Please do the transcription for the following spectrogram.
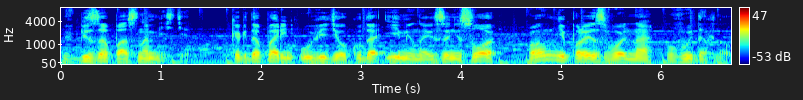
в безопасном месте. Когда парень увидел, куда именно их занесло, он непроизвольно выдохнул.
